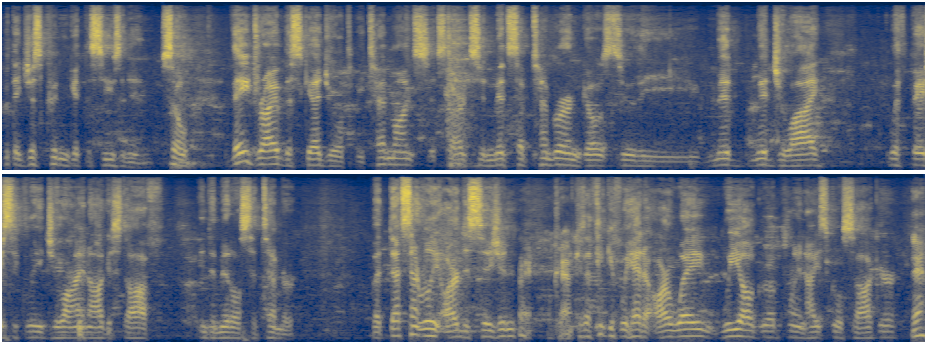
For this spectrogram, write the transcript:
but they just couldn't get the season in. So they drive the schedule to be 10 months. It starts in mid September and goes to the mid mid July, with basically July and August off into middle of September. But that's not really our decision Right. Okay. because I think if we had it our way, we all grew up playing high school soccer. Yeah.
